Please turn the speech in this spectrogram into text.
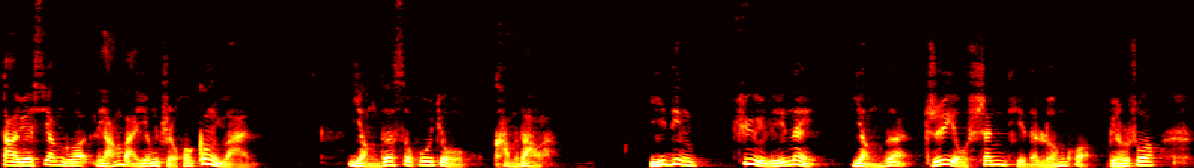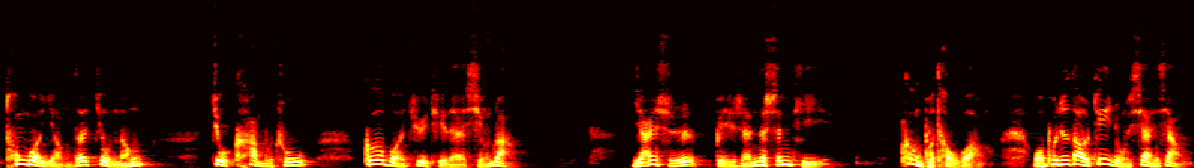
大约相隔两百英尺或更远，影子似乎就看不到了。一定距离内，影子只有身体的轮廓，比如说，通过影子就能就看不出胳膊具体的形状。岩石比人的身体更不透光。我不知道这种现象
